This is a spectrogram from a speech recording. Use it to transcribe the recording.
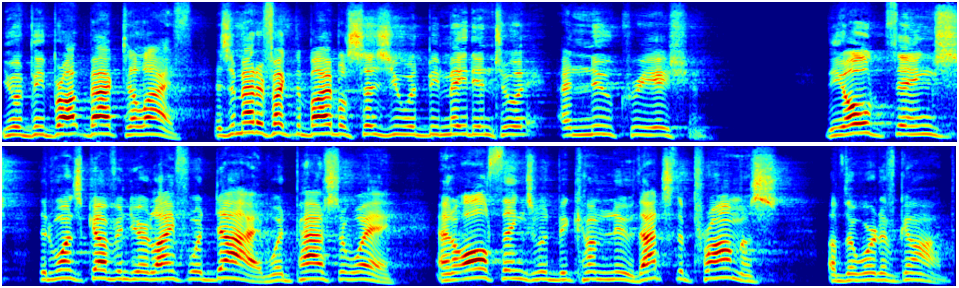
You would be brought back to life. As a matter of fact, the Bible says you would be made into a, new creation. The old things that once governed your life would die, would pass away, and all things would become new. That's the promise of the Word of God.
